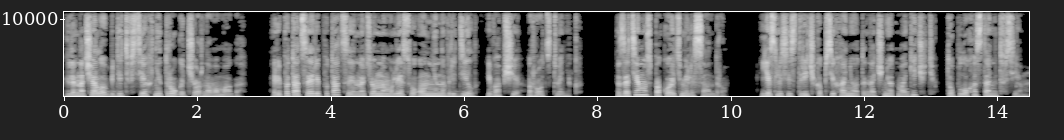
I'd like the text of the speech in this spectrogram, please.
Для начала убедить всех не трогать черного мага. Репутация репутацией, но темному лесу он не навредил и вообще родственник. Затем успокоить Мелисандру. Если сестричка психанет и начнет магичить, то плохо станет всем.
